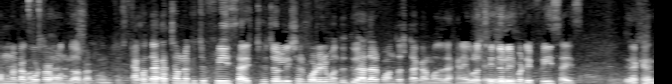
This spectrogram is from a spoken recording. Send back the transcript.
অন্যটা কোটার মধ্যে হবে। 1850 এখন দেখাচ্ছি আমরা কিছু ফ্রি সাইজ ছেচল্লিশের বডির মধ্যে দুই হাজার পঞ্চাশ টাকার মধ্যে দেখেন এগুলো ছেচল্লিশ বডি ফ্রি সাইজ দেখেন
